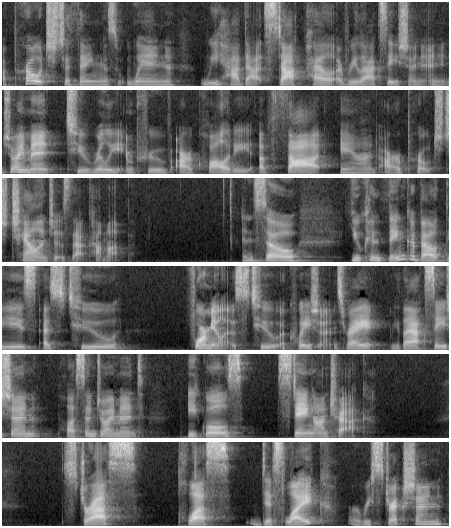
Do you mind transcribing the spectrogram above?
approach to things when we have that stockpile of relaxation and enjoyment to really improve our quality of thought and our approach to challenges that come up. And so you can think about these as two formulas, two equations, right? Relaxation plus enjoyment equals staying on track. Stress plus dislike or restriction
